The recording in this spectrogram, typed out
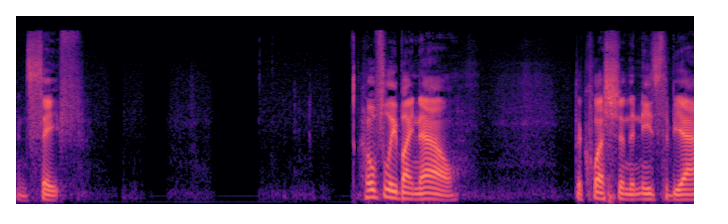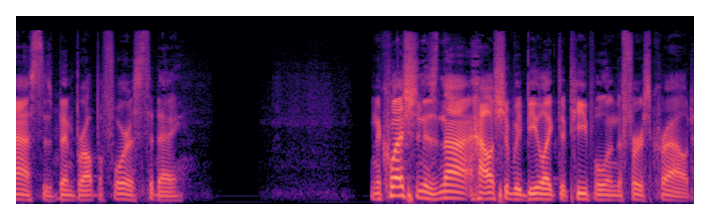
and safe. Hopefully, by now, the question that needs to be asked has been brought before us today. And the question is not how should we be like the people in the first crowd?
